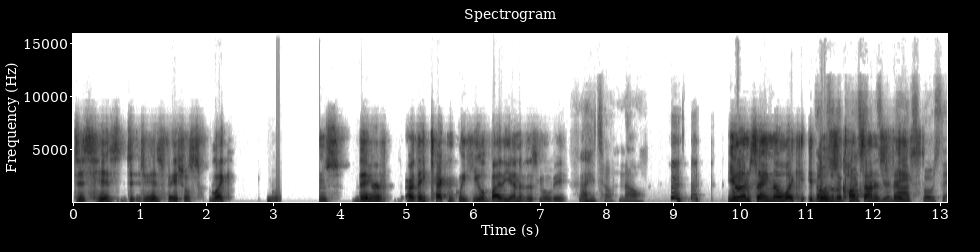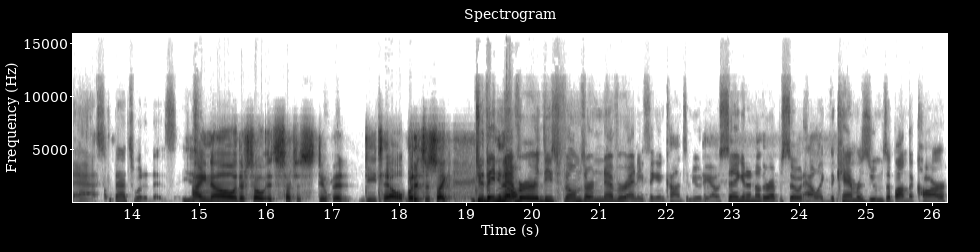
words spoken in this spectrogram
Does his do do his facials like wounds they are are they technically healed by the end of this movie? I don't know. You know what I'm saying though? Like it, Those, those, are the cuts on his you're not face. supposed to ask. That's what it is. You- I know they're so it's such a stupid detail, but it's just like Dude, they you know. never. These films are never anything in continuity. I was saying in another episode how like the camera zooms up on the car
